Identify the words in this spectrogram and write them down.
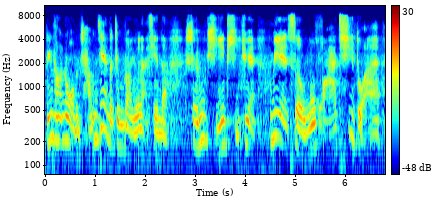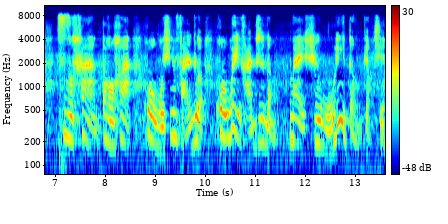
临床中我们常见的症状有哪些呢？神疲体倦、面色无华、气短、自汗、盗汗，或五心烦热，或畏寒肢冷、脉虚无力等表现。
